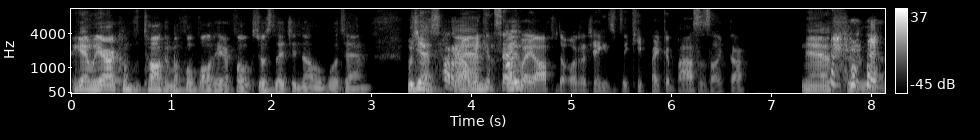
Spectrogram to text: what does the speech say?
Again, we are talking about football here, folks. Just to let you know, but um, but yes, know. um, we can segue I- off to other things if they keep making passes like that. Yeah, that's true. Yeah.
